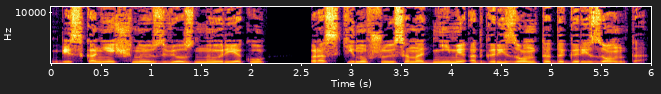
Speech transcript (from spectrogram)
бесконечную звездную реку, раскинувшуюся над ними от горизонта до горизонта.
